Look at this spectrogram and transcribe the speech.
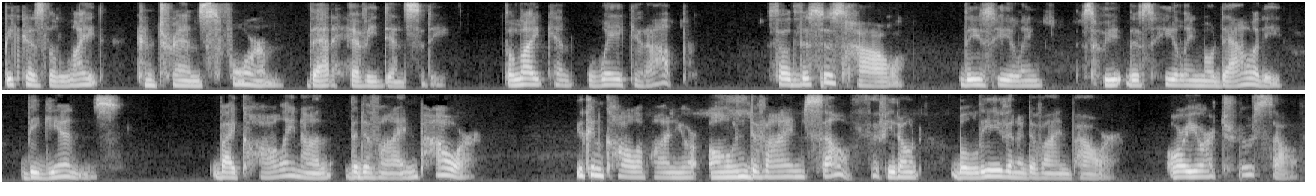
because the light can transform that heavy density. The light can wake it up. So this is how these healing this healing modality begins by calling on the divine power. You can call upon your own divine self if you don't believe in a divine power, or your true self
